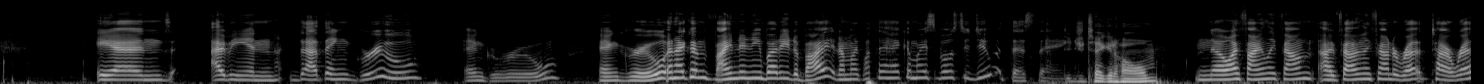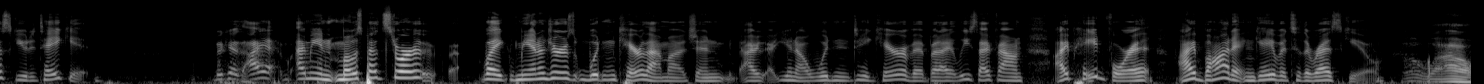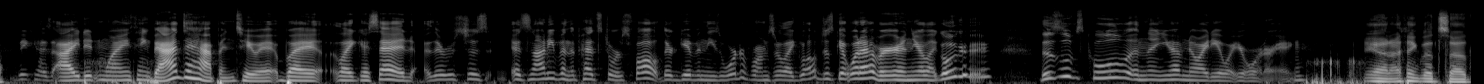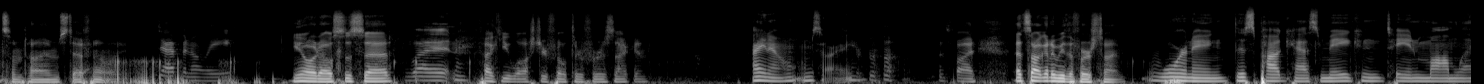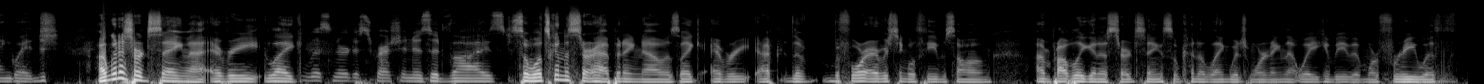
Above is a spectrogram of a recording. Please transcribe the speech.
And I mean, that thing grew and grew and grew, and I couldn't find anybody to buy it. And I'm like, what the heck am I supposed to do with this thing? Did you take it home? No, I finally found I finally found a reptile rescue to take it. Because I I mean most pet store like managers wouldn't care that much and I you know wouldn't take care of it, but I, at least I found I paid for it. I bought it and gave it to the rescue Oh wow. because I didn't want anything bad to happen to it. But like I said, there was just it's not even the pet store's fault. They're given these order forms. They're like, well, just get whatever, and you're like, okay, this looks cool, and then you have no idea what you're ordering. Yeah, and I think that's sad sometimes. Definitely. Definitely. You know what else is sad? What? Fact you lost your filter for a second. I know. I'm sorry. That's fine. That's not gonna be the first time. Warning: This podcast may contain mom language. I'm gonna start saying that every like. Listener discretion is advised. So what's gonna start happening now is like every after the before every single theme song, I'm probably gonna start saying some kind of language warning. That way you can be a bit more free with.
